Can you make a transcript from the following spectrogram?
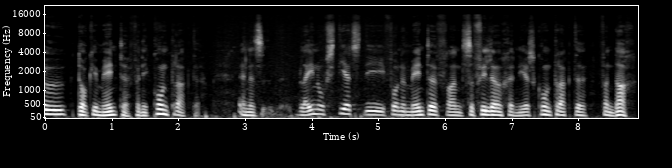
ou dokumente van die kontrakte en dit bly nog steeds die fondamente van siviele ingenieurskontrakte vandag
